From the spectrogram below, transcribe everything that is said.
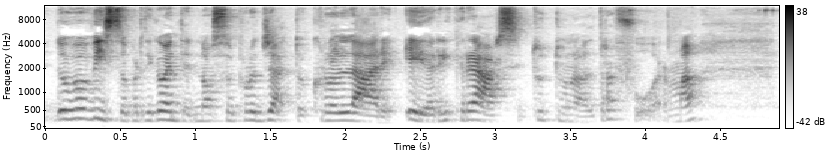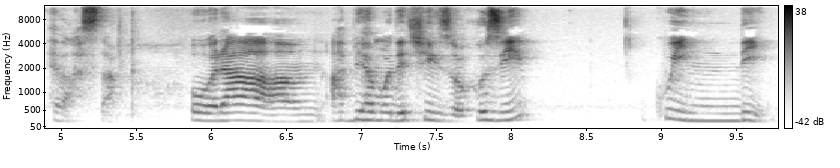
dove ho visto praticamente il nostro progetto crollare e ricrearsi tutta un'altra forma, e basta. Ora um, abbiamo deciso così, quindi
